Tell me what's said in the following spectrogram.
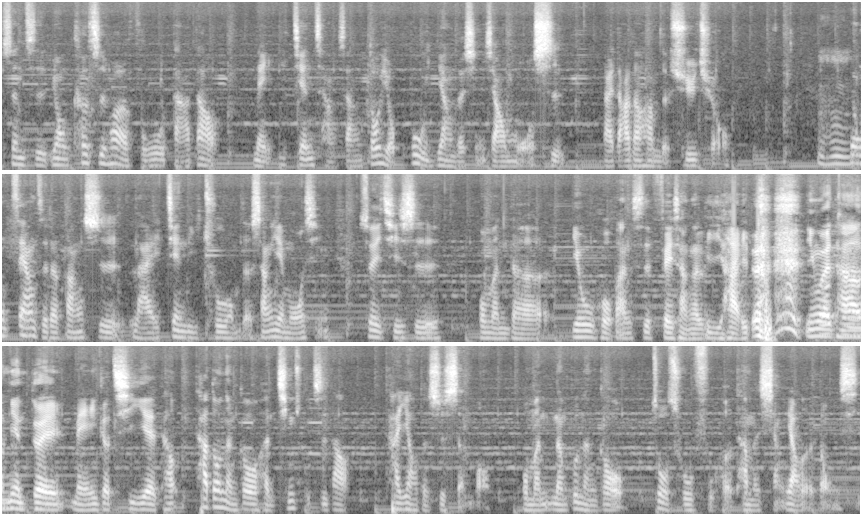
甚至用客制化的服务，达到每一间厂商都有不一样的行销模式。来达到他们的需求，嗯哼，用这样子的方式来建立出我们的商业模型。所以其实我们的业务伙伴是非常的厉害的，因为他面对每一个企业，他他都能够很清楚知道他要的是什么，我们能不能够做出符合他们想要的东西？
